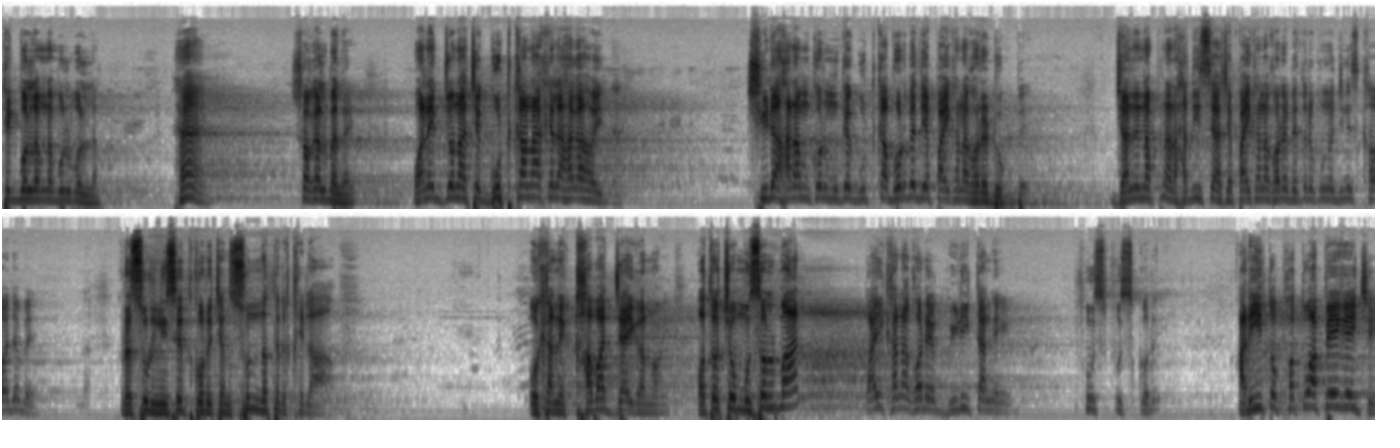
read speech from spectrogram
ঠিক বললাম না ভুল বললাম? হ্যাঁ সকালবেলায়। অনেকজন আছে, গুটকা না খেলে হাগা হয় না। ছিঁড়া হারাম কর মুখে গুটকা ভরবে দিয়ে পায়খানা ঘরে ঢুকবে। জানেন আপনার হাদিসে আছে, পায়খানা ঘরের ভেতরে কোনো জিনিস খাওয়া যাবে? রসুল নিষেধ করেছেন সুন্নতের খিলাফ। ওখানে খাবার জায়গা নয়, অথচ মুসলমান পায়খানা ঘরে বিড়ি টানে ফুস ফুস করে। আর ই তো ফতোয়া পেয়ে গেছে।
